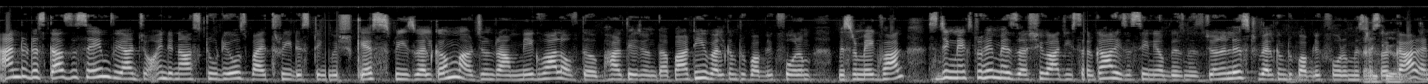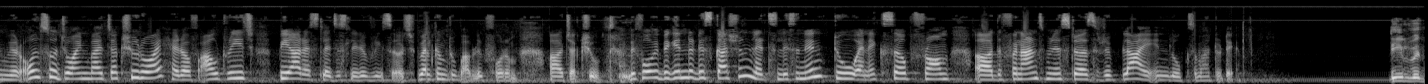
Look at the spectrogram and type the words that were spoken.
And to discuss the same, we are joined in our studios by three distinguished guests. Please welcome Arjun Ram Meghwal of the Bharatiya Janata Party. Welcome to Public Forum, Mr. Meghwal. Sitting next to him is uh, Shivaji Sarkar. He's a senior business journalist. Welcome to Public Forum, Mr. Thank Sarkar. You. And we are also joined by Chakshu Roy, head of outreach, PRS Legislative Research. Welcome to Public Forum, uh, Chakshu. Before we begin the discussion, let's listen in to an excerpt from uh, the finance minister's reply in Lok Sabha today. deal with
